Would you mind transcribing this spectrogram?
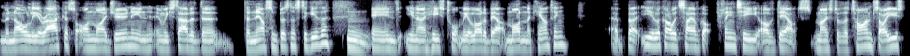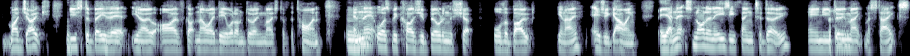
Manoli Arakis on my journey, and, and we started the the Nelson business together. Mm. And you know, he's taught me a lot about modern accounting. Uh, but yeah, look, I would say I've got plenty of doubts most of the time. So I used my joke used to be that you know I've got no idea what I'm doing most of the time, mm. and that was because you're building the ship or the boat, you know, as you're going, yep. and that's not an easy thing to do, and you do mm-hmm. make mistakes.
